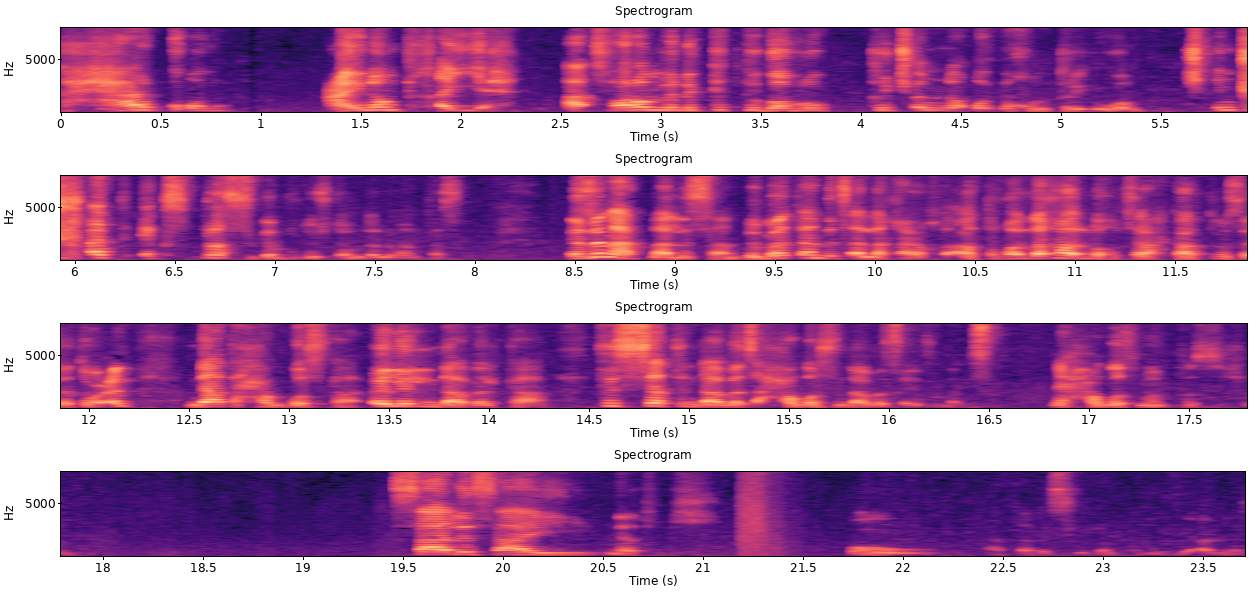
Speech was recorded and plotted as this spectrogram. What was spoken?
ክሓርቁ ዓይኖም ክቐይሕ ኣፅፈሮም ምልክት ክገብሩ ክጭነቁ ኢኹም ትርእይዎም ጭንቀት ኤክስፕረስ ዝገብር ውሽጦም ዘሎ መንፈስ إذا ناتنا لسان بمتن تسألك يا أخت أتقول لك الله بصراحة كابت مسألة توعل ندا تحجوزك قليل ندا بالك في الست ندا بس حجوز ندا بس أي تمارس نحجوز من بس شو سالساي نتوي أو حتى بس يلون كمودي أبيض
